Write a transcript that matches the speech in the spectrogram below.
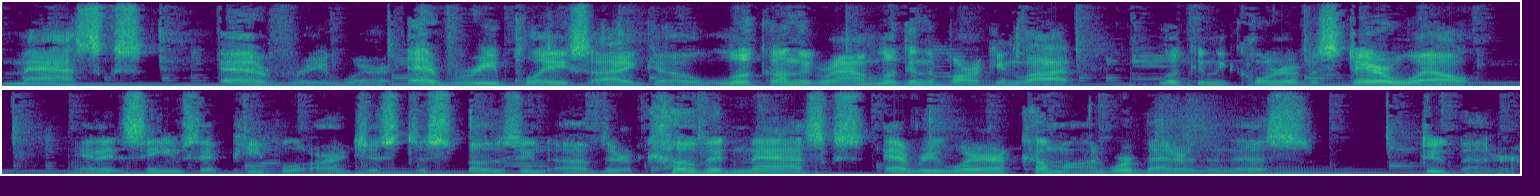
masks everywhere. Every place I go, look on the ground, look in the parking lot, look in the corner of a stairwell, and it seems that people are just disposing of their COVID masks everywhere. Come on, we're better than this. Do better.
